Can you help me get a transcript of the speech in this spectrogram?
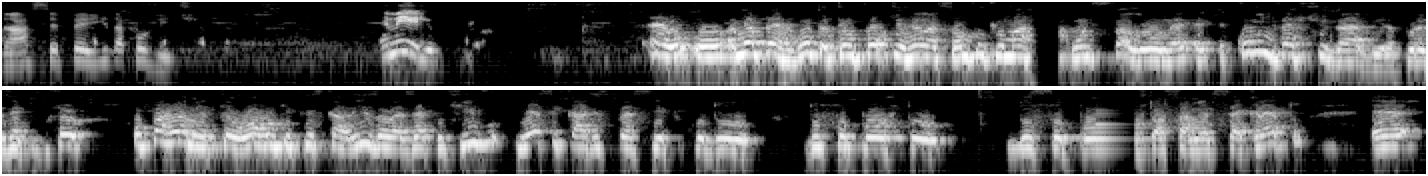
da CPI da Covid. Emílio. É, o, a minha pergunta tem um pouco de relação com o que o Marcondes falou, né? É, é como investigar, Bira? Por exemplo, porque o parlamento, que é o órgão que fiscaliza o executivo, nesse caso específico do, do, suposto, do suposto orçamento secreto, é,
